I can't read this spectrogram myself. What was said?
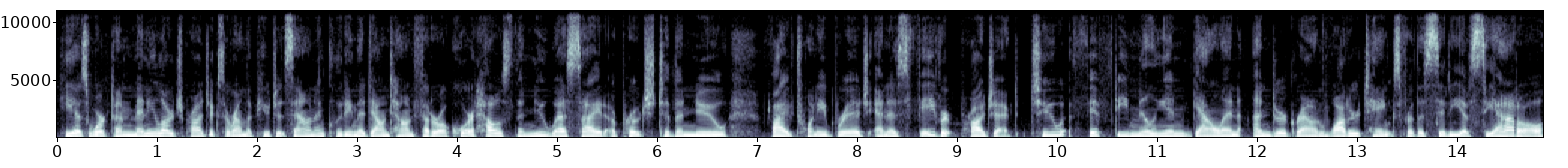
He has worked on many large projects around the Puget Sound, including the downtown federal courthouse, the new West Side approach to the new 520 bridge, and his favorite project two 50 million gallon underground water tanks for the city of Seattle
